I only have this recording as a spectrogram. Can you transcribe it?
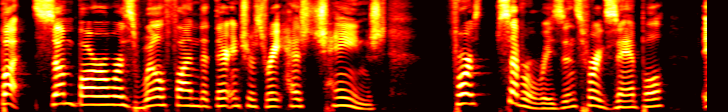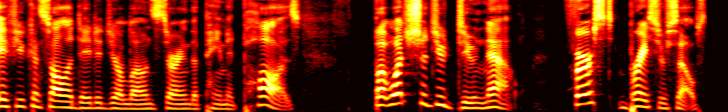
But some borrowers will find that their interest rate has changed for several reasons. For example, if you consolidated your loans during the payment pause. But what should you do now? First, brace yourselves.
